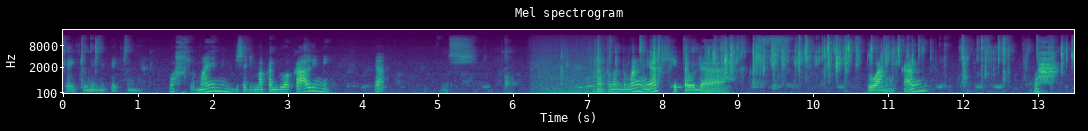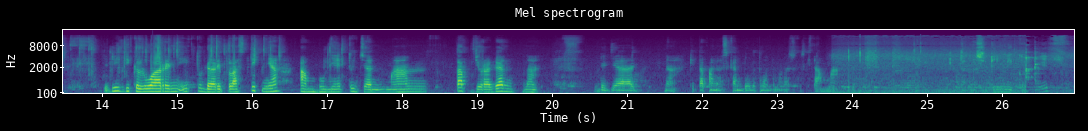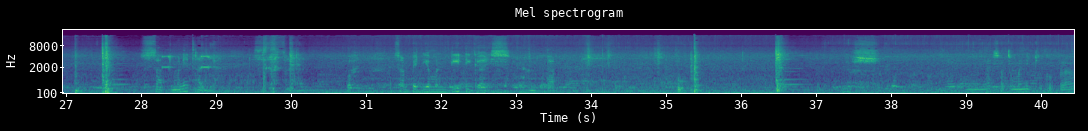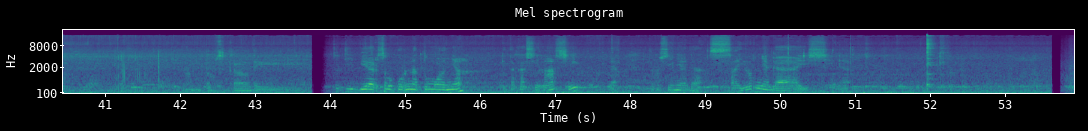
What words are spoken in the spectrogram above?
Kayak gini nih packingnya. Wah lumayan nih bisa dimakan dua kali nih. Ya. Wih. Nah teman-teman ya kita udah tuangkan. Wah jadi dikeluarin itu dari plastiknya ambunya itu jangan mantap juragan. Nah udah jadi nah kita panaskan dulu teman-teman langsung kita makan kita masukin microwave. Satu menit saja wah sampai dia mendidih guys. Mantap satu menit cukup lah. Mantap sekali. Jadi biar sempurna tumolnya kita kasih nasi ya. Terus ini ada sayurnya guys ya.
